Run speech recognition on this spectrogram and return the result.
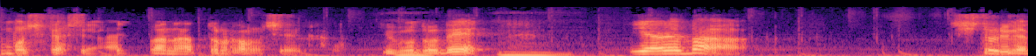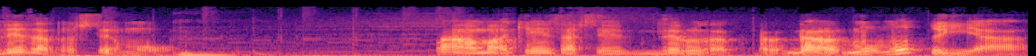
もしかしてあいつはなっとるかもしれんからということで、うん。やれば、1人が出たとしてもう、ん。まあまあ検査してゼロだったら、だからももっといいや、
